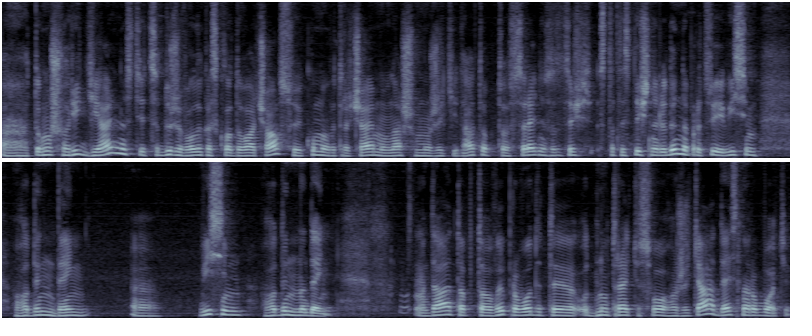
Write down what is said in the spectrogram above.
Е, Тому що рід діяльності це дуже велика складова часу, яку ми витрачаємо в нашому житті. Да? Тобто середньостатистична людина працює 8 годин день, е, 8 годин на день. Да? Тобто ви проводите одну третю свого життя десь на роботі.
